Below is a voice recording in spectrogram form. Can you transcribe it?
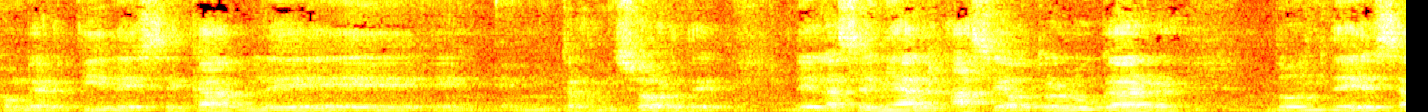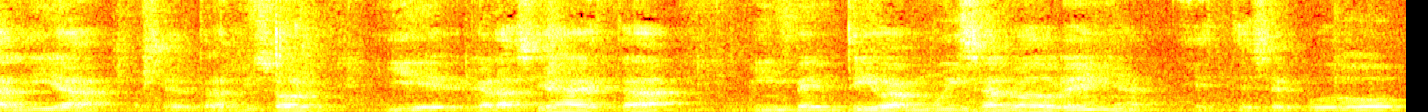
convertir ese cable eh, en, un transmisor de, de, la señal hacia otro lugar donde salía hacia el transmisor. Y eh, gracias a esta inventiva muy salvadoreña este, se pudo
